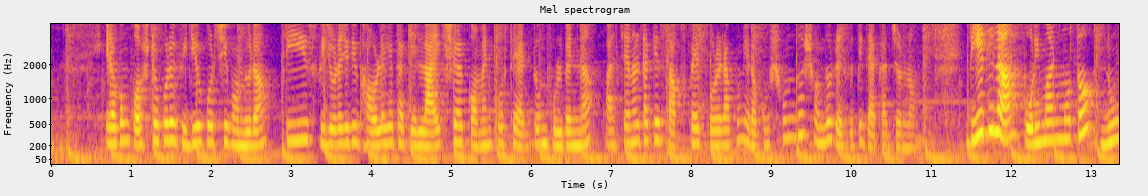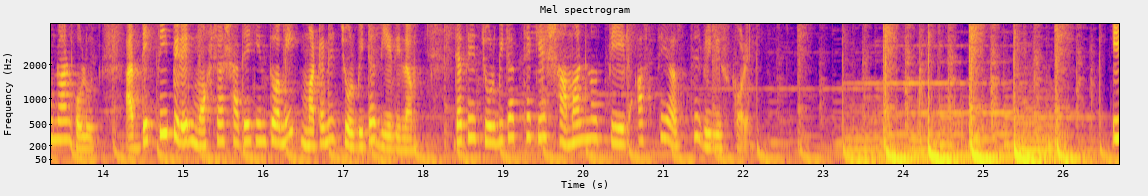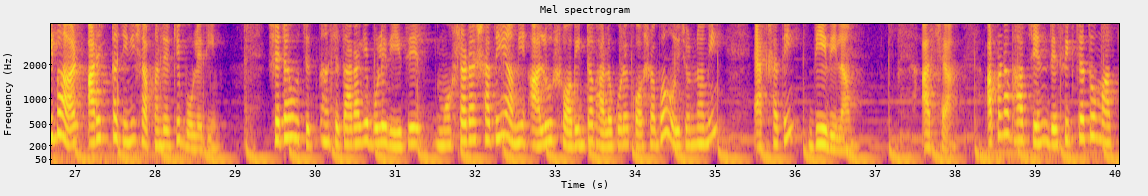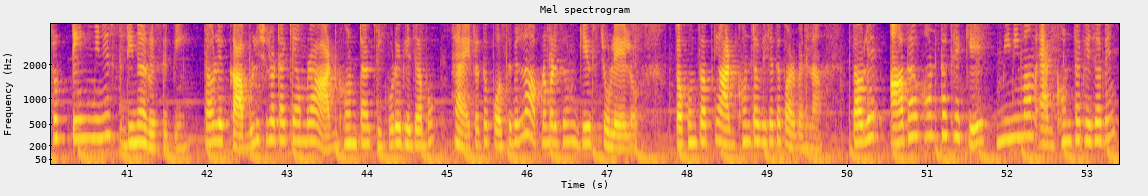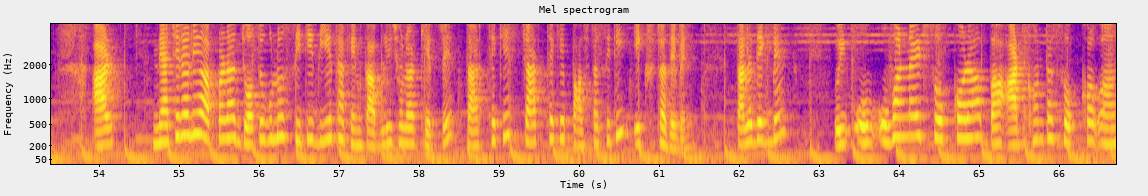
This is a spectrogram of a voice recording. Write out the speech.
এরকম কষ্ট করে ভিডিও করছি বন্ধুরা প্লিজ ভিডিওটা যদি ভালো লেগে থাকে লাইক শেয়ার কমেন্ট করতে একদম ভুলবেন না। আর চ্যানেলটাকে সাবস্ক্রাইব করে রাখুন এরকম সুন্দর সুন্দর রেসিপি দেখার জন্য। দিয়ে দিলাম পরিমাণ মতো নুন আর হলুদ। আর দেখতেই পেলেন মশলার সাথে কিন্তু আমি মাটনের চর্বিটা দিয়ে দিলাম, যাতে চর্বিটার থেকে সামান্য তেল আস্তে আস্তে রিলিজ করে। এবার আরেকটা জিনিস আপনাদেরকে বলে দিই। সেটা হচ্ছে আচ্ছা তার আগে বলে দিই যে মশলাটার সাথেই আমি আলু সয়াবিনটা ভালো করে কষাবো, ওই জন্য আমি একসাথেই দিয়ে দিলাম। আচ্ছা আপনারা ভাবছেন রেসিপিটা তো মাত্র টেন মিনিটস ডিনার রেসিপি তাহলে কাবুলি ছোলাটাকে আমরা আট ঘণ্টা কি করে ভেজাবো? হ্যাঁ এটা তো পসিবল না, আপনার বাড়িতে ধরুন গেস্ট চলে এলো, তখন তো আপনি আট ঘণ্টা ভেজাতে পারবেন না। তাহলে আধা ঘণ্টা থেকে মিনিমাম এক ঘণ্টা ভেজাবেন, আর ন্যাচারালি আপনারা যতগুলো সিটি দিয়ে থাকেন কাবলি ছোলার ক্ষেত্রে, তার থেকে চার থেকে পাঁচটা সিটি এক্সট্রা দেবেন। তাহলে দেখবেন ওই ওভারনাইট সোক করা বা আট ঘণ্টা সোক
